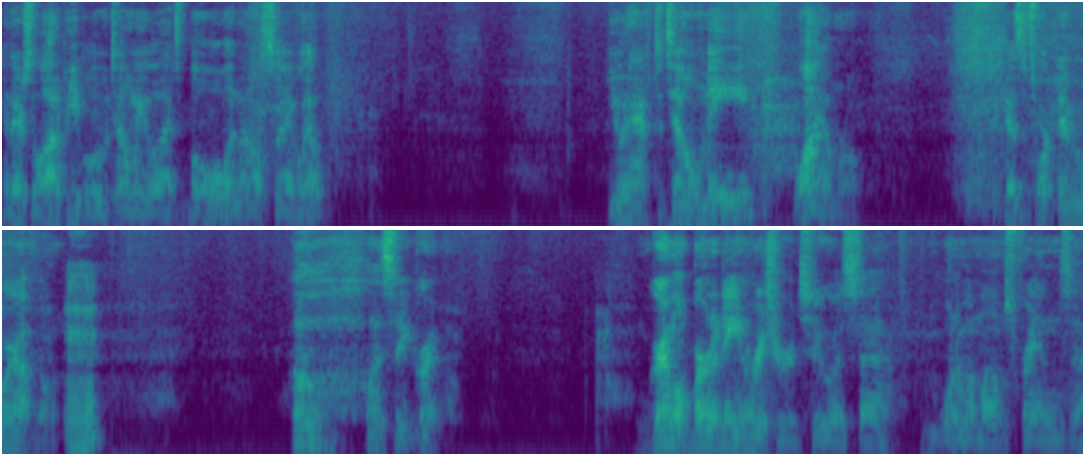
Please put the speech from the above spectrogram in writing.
And there's a lot of people who tell me, well, that's bull. And I'll say, well, you would have to tell me why I'm wrong. Because it's worked everywhere I've gone. Mm-hmm. Oh, let's see. Gra- Grandma Bernadine Richards, who was uh, one of my mom's friends, uh,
